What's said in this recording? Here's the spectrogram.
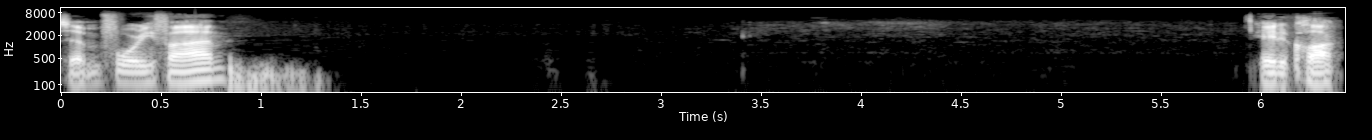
Seven forty-five. Eight o'clock.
